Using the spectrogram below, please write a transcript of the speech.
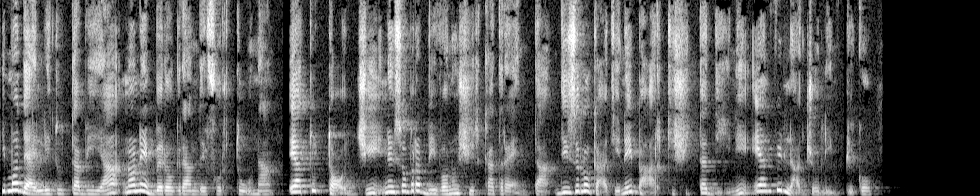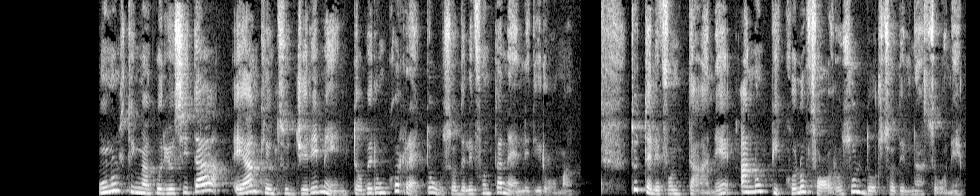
I modelli, tuttavia, non ebbero grande fortuna e a tutt'oggi ne sopravvivono circa 30, dislocati nei parchi cittadini e al villaggio olimpico. Un'ultima curiosità e anche un suggerimento per un corretto uso delle fontanelle di Roma. Tutte le fontane hanno un piccolo foro sul dorso del nasone.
